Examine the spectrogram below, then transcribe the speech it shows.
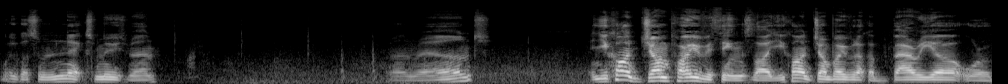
boy got some next moves, man. Run round. And you can't jump over things like you can't jump over like a barrier or a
